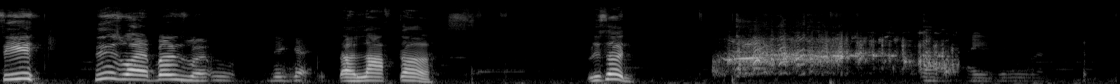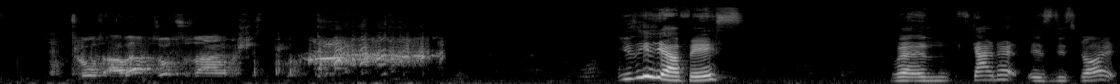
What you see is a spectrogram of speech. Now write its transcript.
See? This is what happens when they get the laughter. Listen. Oh, I usually Bloß aber sozusagen beschissen. You see their face? When Skynet is destroyed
